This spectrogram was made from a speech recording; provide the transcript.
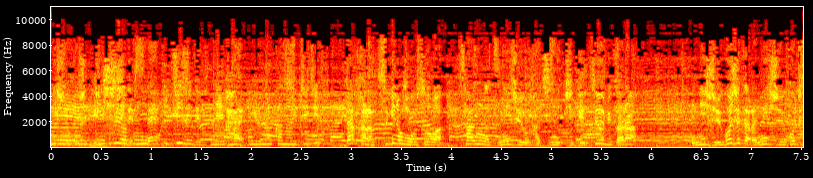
25時1時ですね。1時ですね、はい。夜中の1時。だから次の放送は3月28日月曜日からえ25時から25時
